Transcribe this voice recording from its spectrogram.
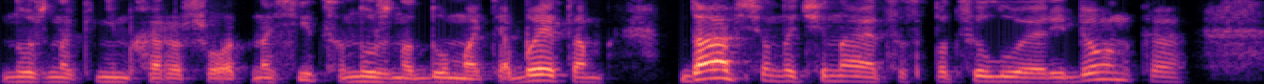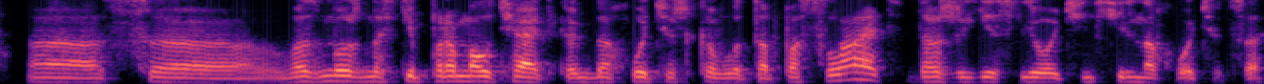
нужно к ним хорошо относиться, нужно думать об этом. Да, все начинается с поцелуя ребенка, а, с э, возможности промолчать, когда хочешь кого-то послать, даже если очень сильно хочется,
